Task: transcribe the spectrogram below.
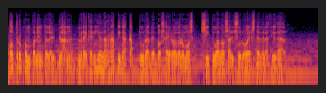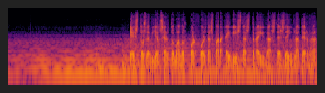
Otro componente del plan requería la rápida captura de dos aeródromos situados al suroeste de la ciudad. Estos debían ser tomados por fuerzas paracaidistas traídas desde Inglaterra,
